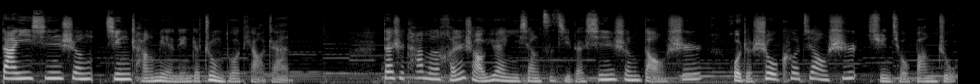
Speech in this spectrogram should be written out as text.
大一新生经常面临着众多挑战。但是他们很少愿意向自己的新生导师或者授课教师寻求帮助。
